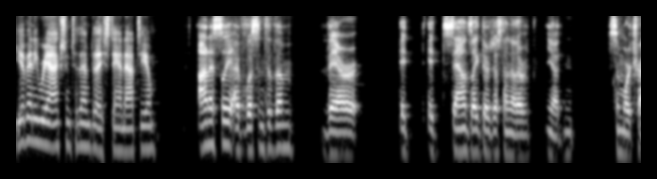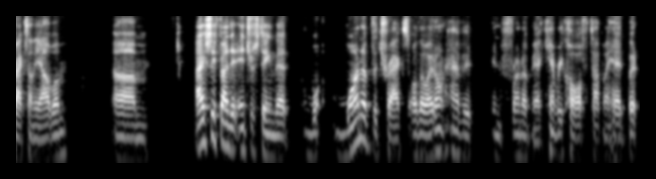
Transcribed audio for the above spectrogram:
Do you have any reaction to them? Do they stand out to you? Honestly, I've listened to them. They're it it sounds like they're just another, you know, some more tracks on the album. Um I actually found it interesting that w- one of the tracks, although I don't have it in front of me, I can't recall off the top of my head, but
